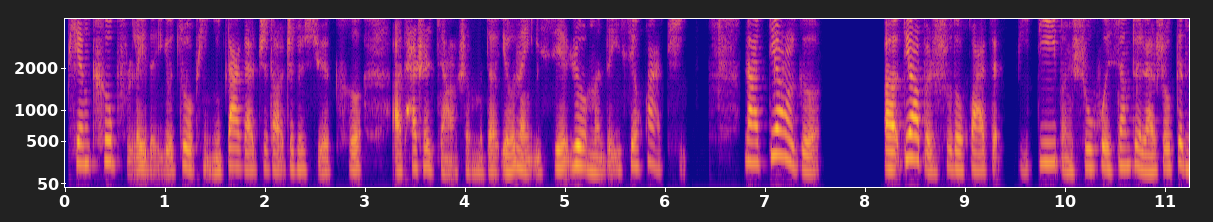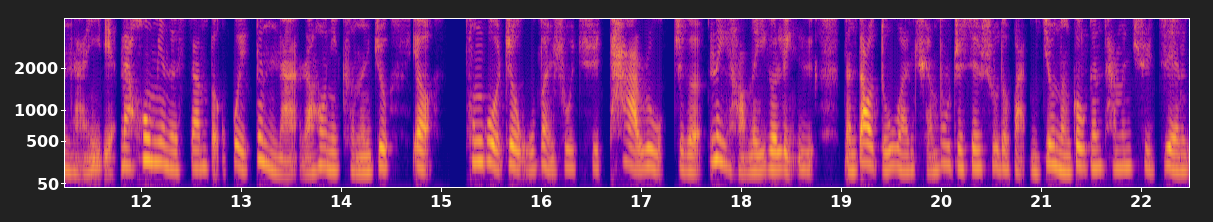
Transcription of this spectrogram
偏科普类的一个作品，你大概知道这个学科啊它是讲什么的，有哪一些热门的一些话题。那第二个，呃，第二本书的话，在比第一本书会相对来说更难一点。那后面的三本会更难，然后你可能就要通过这五本书去踏入这个内行的一个领域。等到读完全部这些书的话，你就能够跟他们去建，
